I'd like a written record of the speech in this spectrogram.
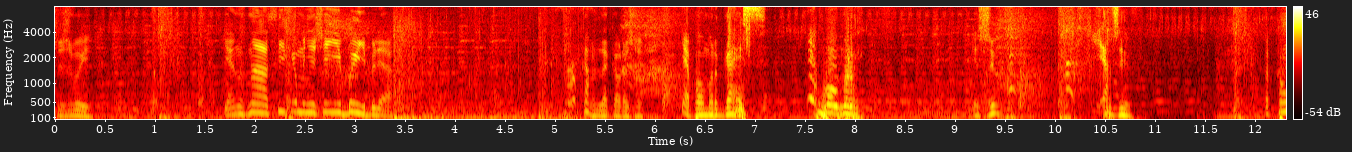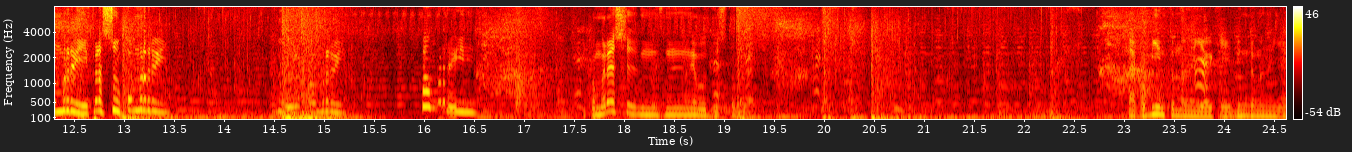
Чи живий? Я не знаю, скільки мені ще її бить, бля. Кабля, короче. Я помер, гайс. Я помер. Я жив. Я жив. Та помри, прошу, помри. Дура, помри. Помри. Ти помреш чи не будеш помирати? Так, бінт у мене є, окей, бінт у мене є.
